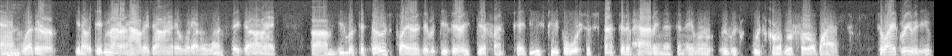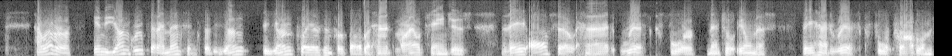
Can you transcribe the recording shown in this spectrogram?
and whether, you know, it didn't matter how they died or whatever, once they died, um, you looked at those players, it would be very different. Okay, these people were suspected of having this, and they were it was what's called referral bias. So I agree with you. However, in the young group that I mentioned, so the young the young players in football that had mild changes, they also had risk for mental illness. They had risk for problems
